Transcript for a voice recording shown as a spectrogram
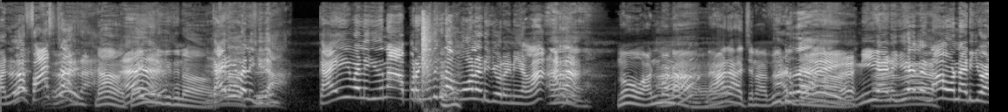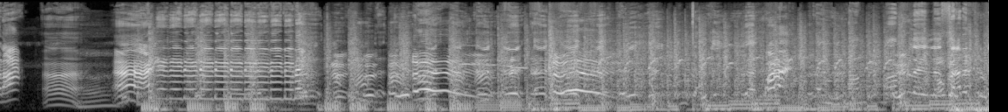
நல்லா ஃபாஸ்டா கை வலிக்குதுண்ணா. கை வலிக்குதா? கை வலிக்குதுன்னா அப்புறம் எதுக்குடா மோல் அடிக்க வர நீ எல்லாம்? நோ அன்பனா நேரம் ஆச்சு நான் வீட்டுக்கு போறேன் நீ அடிக்கிற இல்ல நான் உன்னை அடிக்க வாடா? ஆ. அடி, அடி, அடி, அடி, அடி, அடி, அடி, அடி, அடி. மாப்பிள்ள இல்ல சரக்கு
